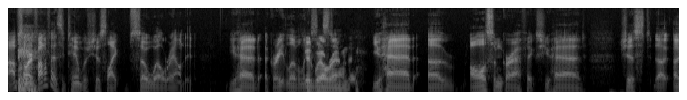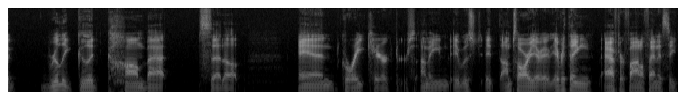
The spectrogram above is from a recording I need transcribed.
I'm sorry, Final Fantasy X was just like so well rounded. You had a great leveling Good, well rounded. You had uh, awesome graphics. You had just a, a really good combat setup and great characters. I mean, it was. It, I'm sorry, everything after Final Fantasy,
